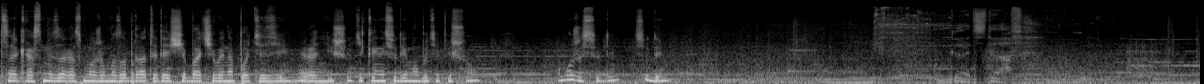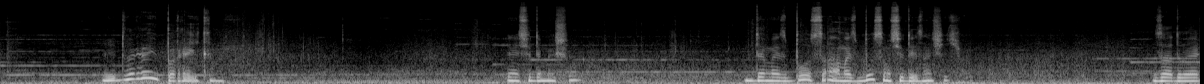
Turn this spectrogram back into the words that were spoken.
Це якраз ми зараз можемо забрати те, що бачили на потязі раніше. Тільки не сюди, мабуть, я пішов. А може сюди? Сюди. Від дверей по рейкам. Я сюди ми йшов. Де ми з босом? А, ми з босом сюди, значить. За двері.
